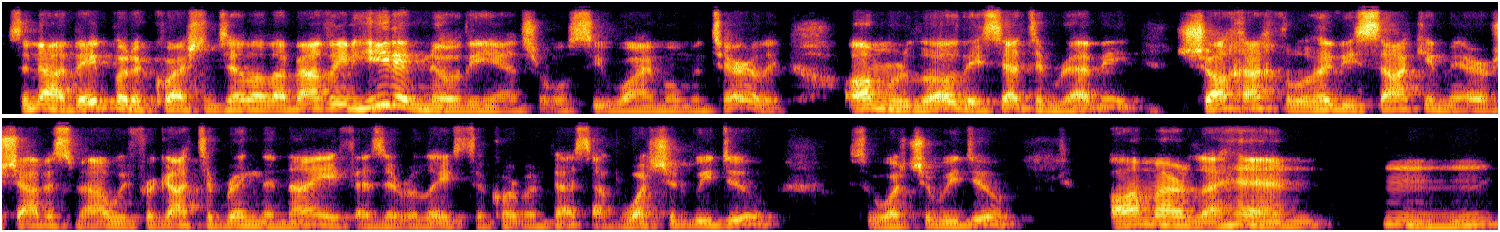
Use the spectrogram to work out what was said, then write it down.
So now they put a question to Hillel Ababli, and he didn't know the answer. We'll see why momentarily. Amru lo. They said to him, Rebbe, Shachach v'lohevi sakin me'erev Shabbos mal. We forgot to bring the knife as it relates to Korban Pesach. What should we do? So what should we do? Amar lahen, hmm.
